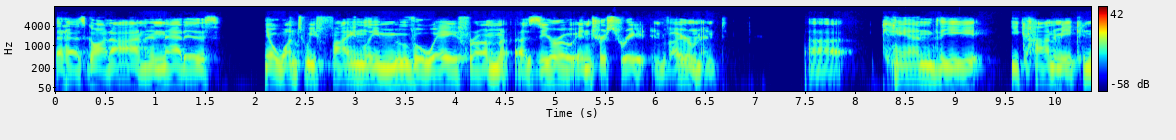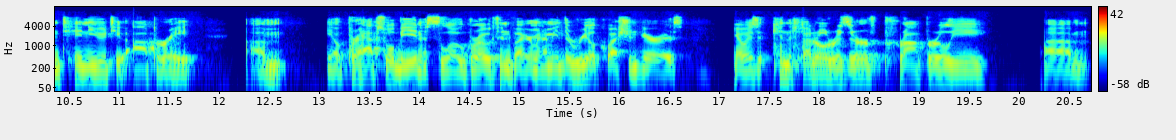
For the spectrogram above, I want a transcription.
that has gone on, and that is you know once we finally move away from a zero interest rate environment. Uh, can the economy continue to operate, um, you know, perhaps we'll be in a slow growth environment. I mean, the real question here is, you know, is it, can the Federal Reserve properly um,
